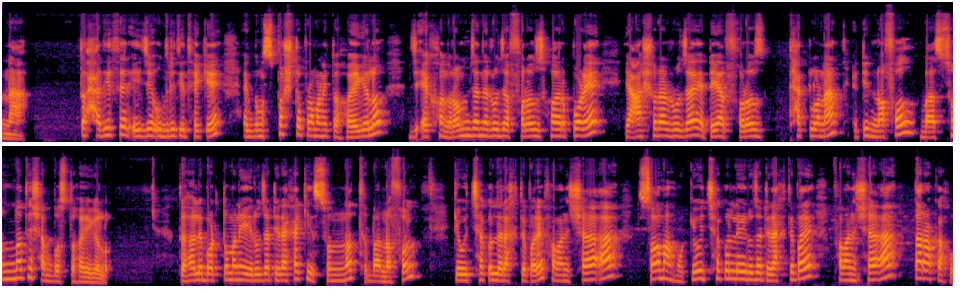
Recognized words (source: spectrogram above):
না। তো হাদিসের এই যে উদ্ধৃতি থেকে একদম স্পষ্ট প্রমাণিত হয়ে গেল যে এখন রমজানের রোজা ফরজ হওয়ার পরে এই আশুরার রোজা এটি আর ফরজ থাকল না, এটি নফল বা সুন্নতে সাব্যস্ত হয়ে গেল। তাহলে বর্তমানে এই রোজাটি রাখা কি সুন্নত বা নফল? কেউ ইচ্ছা করলে রাখতে পারে, ফামান শাহ আ সমাহু কেউ ইচ্ছা করলে এই রোজাটি রাখতে পারে, ফামান শাহ আ তারকাহু।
